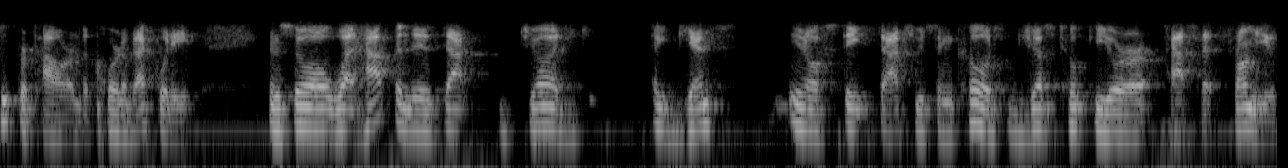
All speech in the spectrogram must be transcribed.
superpower, the court of equity. And so what happened is that judge against you know state statutes and codes just took your asset from you.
